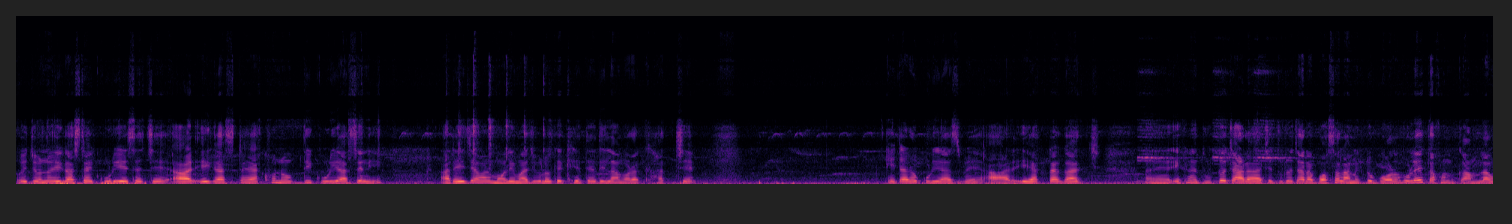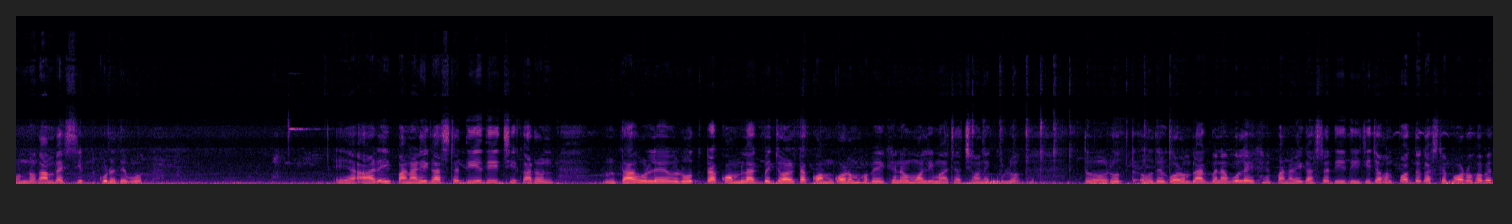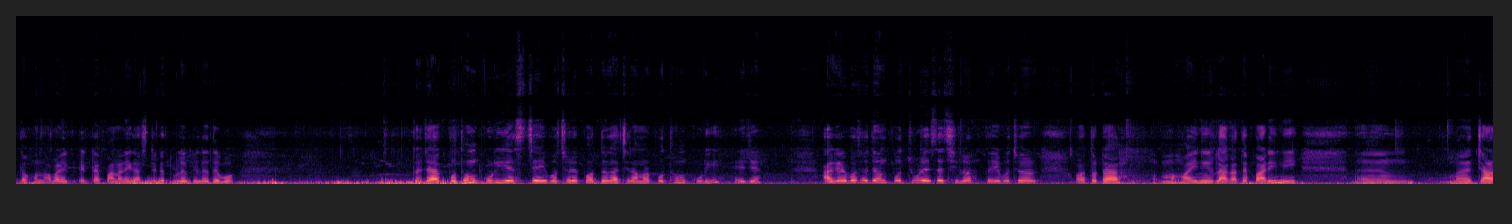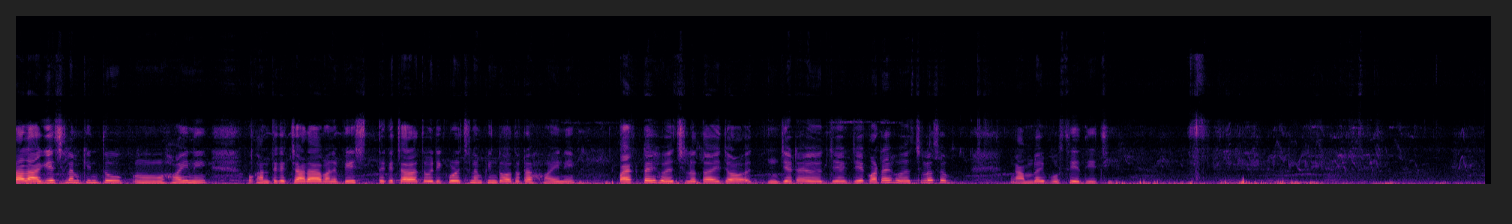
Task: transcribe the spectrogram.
ওই জন্য এই গাছটায় কুড়ি এসেছে। আর এই গাছটা এখন অবধি কুড়ি আসেনি। আর এই যে আমার মলি মাছগুলোকে খেতে দিলাম, ওরা খাচ্ছে। এটারও কুড়ি আসবে। আর এই একটা গাছ এখানে দুটো চারা আছে, দুটো চারা বসালাম। একটু বড় হলে তখন গামলা, অন্য গামলায় শিফট করে দেবো। আর এই পানারি গাছটা দিয়ে দিয়েছি কারণ তাহলে রোদটা কম লাগবে, জলটা কম গরম হবে। এখানেও মলি মাছ আছে অনেকগুলো। তো রোদ ওদের গরম লাগবে না বলে এখানে পানারি গাছটা দিয়ে দিয়েছি। যখন পদ্ম গাছটা বড় হবে তখন আবার এটা পানারি গাছটাকে তুলে ফেলে দেবো। তো যাক, প্রথম কুড়ি এসছে। এই বছরে পদ্ম গাছের আমার প্রথম কুড়ি, এই যে। আগের বছর যেমন প্রচুর এসেছিল, তো এই বছর অতটা হয়নি, লাগাতে পারিনি। মানে চারা লাগিয়েছিলাম কিন্তু হয়নি। ওখান থেকে চারা মানে বীজ থেকে চারা তৈরি করেছিলাম কিন্তু অতটা হয়নি। কয়েকটাই হয়েছিল, তাই যেটা, যে যে কটাই হয়েছিল সব গামলায় বসিয়ে দিয়েছি।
